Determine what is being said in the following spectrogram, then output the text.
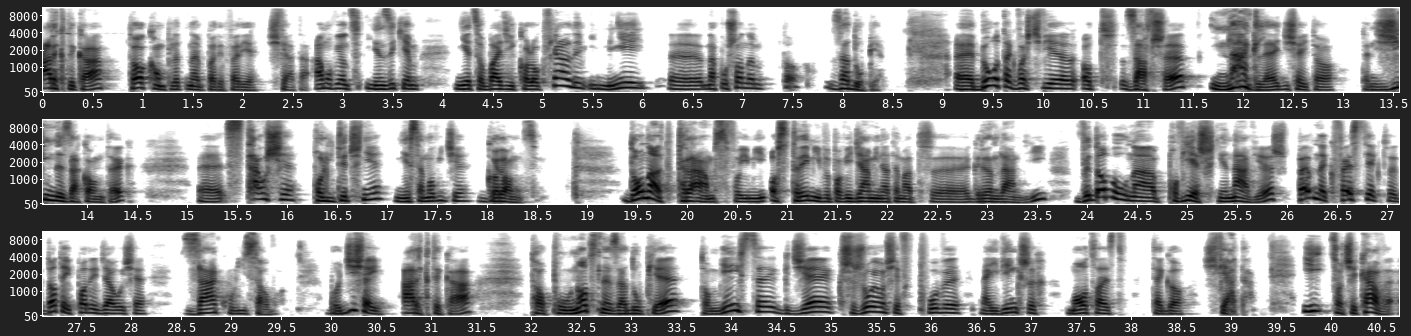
Arktyka to kompletne peryferie świata. A mówiąc językiem nieco bardziej kolokwialnym i mniej e, napuszonym, to zadupie. E, było tak właściwie od zawsze i nagle dzisiaj to ten zimny zakątek e, stał się politycznie niesamowicie gorący. Donald Trump swoimi ostrymi wypowiedziami na temat e, Grenlandii wydobył na powierzchnię, na wierzch pewne kwestie, które do tej pory działy się zakulisowo. Bo dzisiaj Arktyka to północne zadupie, to miejsce, gdzie krzyżują się wpływy największych mocarstw tego świata. I co ciekawe,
